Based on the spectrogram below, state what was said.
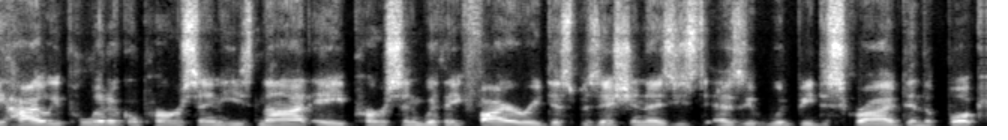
a, highly political person. He's not a person with a fiery disposition, as he's, as it would be described in the book.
